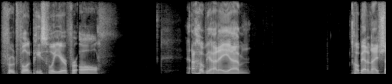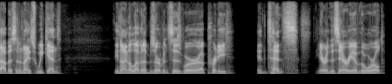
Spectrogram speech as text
fruitful and peaceful year for all. I hope you had a um, hope you had a nice Shabbos and a nice weekend. The 9/11 observances were uh, pretty intense here in this area of the world,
